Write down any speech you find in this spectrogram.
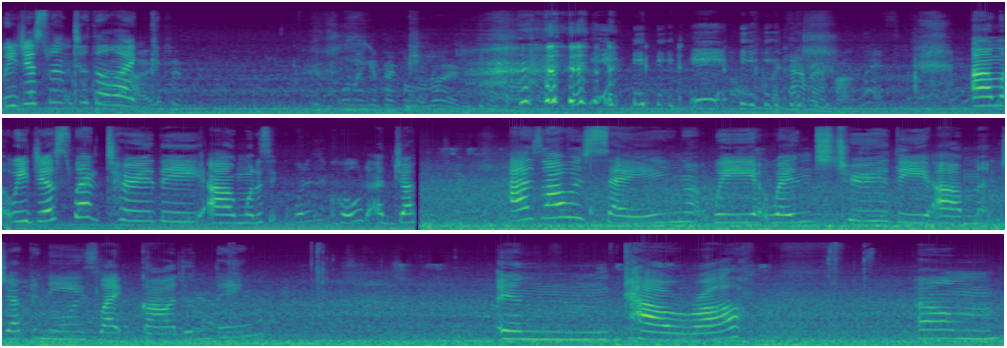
We just went to the like I just want to get back on the road. the caravan park. Um, we just went to the um, what is it? What is it called? A Jap- As I was saying, we went to the um, Japanese like garden thing in Cowra. Um,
